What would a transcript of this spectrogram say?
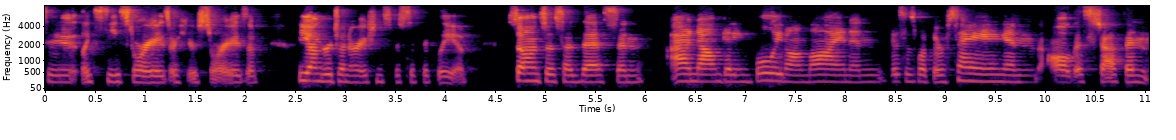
to like see stories or hear stories of the younger generation specifically of so and so said this and and now I'm getting bullied online and this is what they're saying and all this stuff. And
